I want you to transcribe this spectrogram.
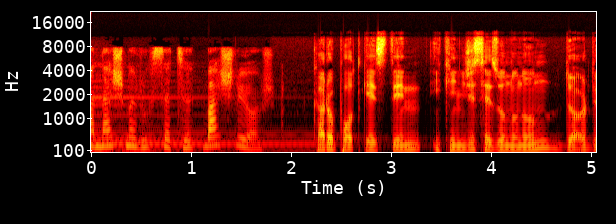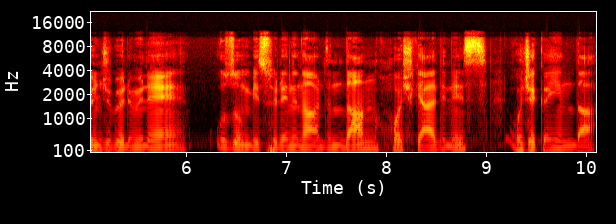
Anlaşma Ruhsatı başlıyor. Karo Podcast'in ikinci sezonunun dördüncü bölümüne uzun bir sürenin ardından hoş geldiniz. Ocak ayında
